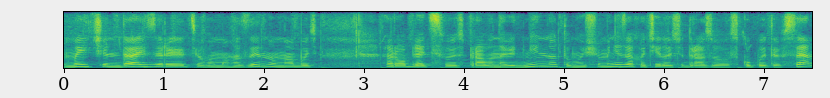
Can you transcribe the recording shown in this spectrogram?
мерчендайзери цього магазину, мабуть, роблять свою справу на відмінно, тому що мені захотілося одразу скупити все.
